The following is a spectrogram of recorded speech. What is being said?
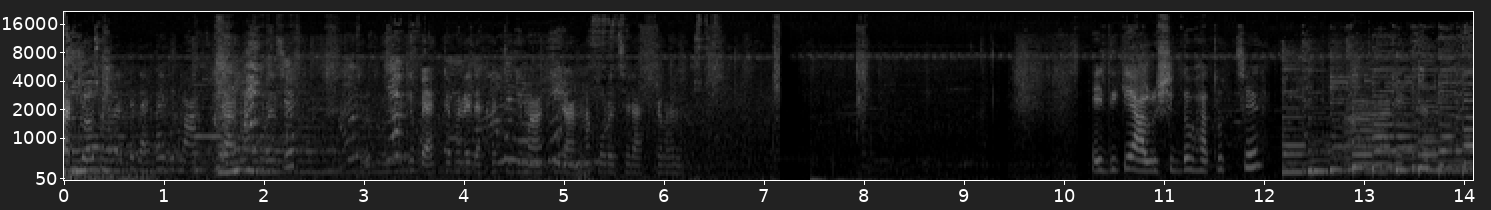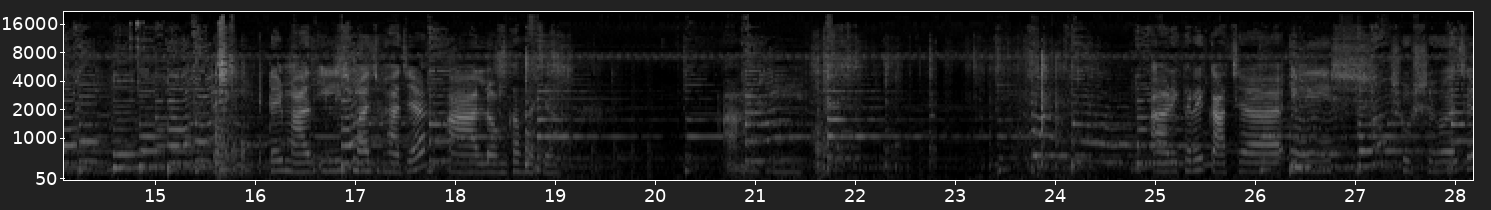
আর চলো তোমাদেরকে দেখাই যে মা কি রান্না করেছে। তোমাদেরকে ব্যাক ক্যামেরায় দেখাচ্ছি যে মা কি রান্না করেছে রাত্রেবেলা। এইদিকে আলু সিদ্ধ ভাত হচ্ছে। আর এটাই মাছ, ইলিশ মাছ ভাজা আর লঙ্কা ভাজা। আর এখানে কাঁচা ইলিশ, সর্ষে হয়েছে।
